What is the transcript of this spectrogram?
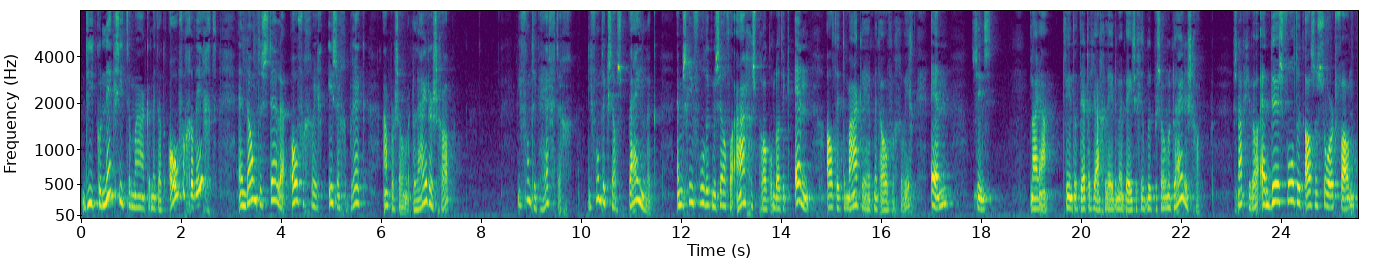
die connectie te maken met dat overgewicht en dan te stellen: overgewicht is een gebrek aan persoonlijk leiderschap. Die vond ik heftig. Die vond ik zelfs pijnlijk. En misschien voelde ik mezelf wel aangesproken, omdat ik en altijd te maken heb met overgewicht. En sinds, nou ja, 20, 30 jaar geleden mee bezig hield met persoonlijk leiderschap. Snap je wel? En dus voelt het als een soort van:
